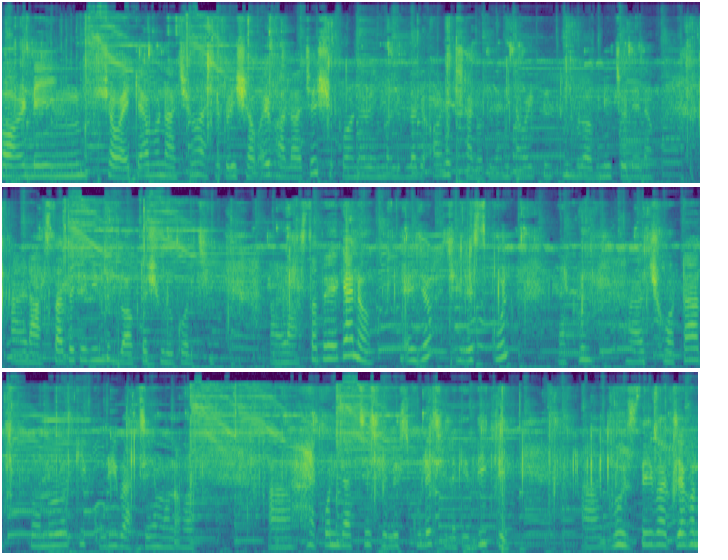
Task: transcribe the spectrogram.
মর্নিং। সবাই কেমন আছো? আশা করি সবাই ভালো আছো। সুপর্ণা বেঙ্গলি ব্লগে অনেক স্বাগত জানি সবাই কিন্তু ব্লগ নিয়ে চলে এলাম। আর রাস্তা থেকে কিন্তু ব্লগটা শুরু করছি। আর রাস্তা থেকে কেন? এই যে ছেলে স্কুল। এখন ছটা পনেরো কি কুড়ি বাজে মনে হয়। এখন যাচ্ছে ছেলে স্কুলে ছেলেকে দিতে। আর বুঝতেই পারছ এখন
